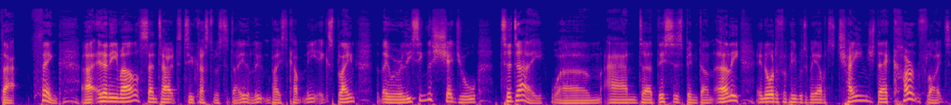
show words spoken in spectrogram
that thing. Uh, in an email sent out to customers today, the Luton-based company explained that they were releasing the schedule today, um, and uh, this has been done early in order for people to be able to change their current flights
